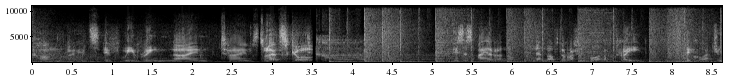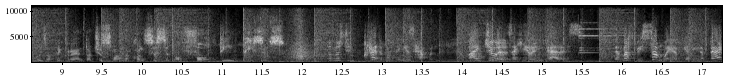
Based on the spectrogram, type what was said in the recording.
Comrades, if we ring nine times, let's go. This is Iranoff, member of the Russian Board of Trade. The core jewels of the Grand Duchess Swana consisted of 14 pieces. The most incredible thing has happened. My jewels are here in Paris. There must be some way of getting them back.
